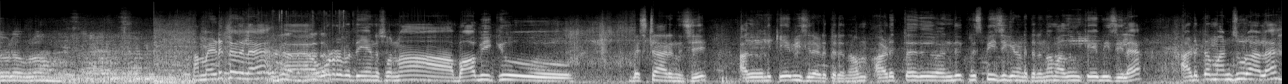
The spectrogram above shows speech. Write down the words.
எவ்வளோ எவ்வளோ நம்ம எடுத்ததில் ஆர்டர் பார்த்தீங்கன்னு சொன்னால் பாபிக்யூ பெஸ்ட்டாக இருந்துச்சு. அது வந்து கேபிசியில் எடுத்திருந்தோம். அடுத்தது வந்து கிறிஸ்பி சிக்கன் எடுத்திருந்தோம். அதுவும் கேபிசியில் அடுத்த மன்சூராவில்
